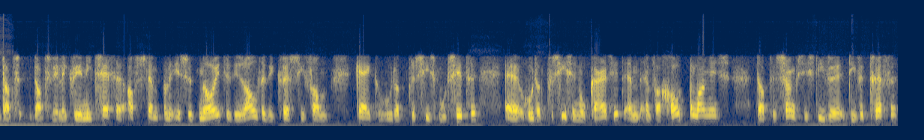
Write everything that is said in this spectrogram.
Dat, dat wil ik weer niet zeggen. Afstempelen is het nooit. Het is altijd een kwestie van kijken hoe dat precies moet zitten. Uh, hoe dat precies in elkaar zit. En, en van groot belang is dat de sancties die we, die we treffen,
